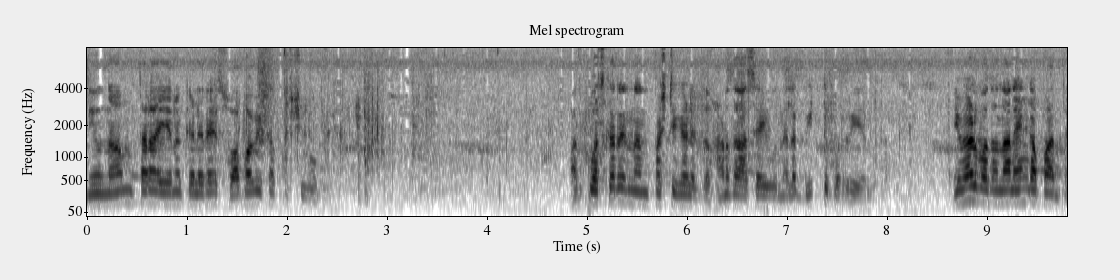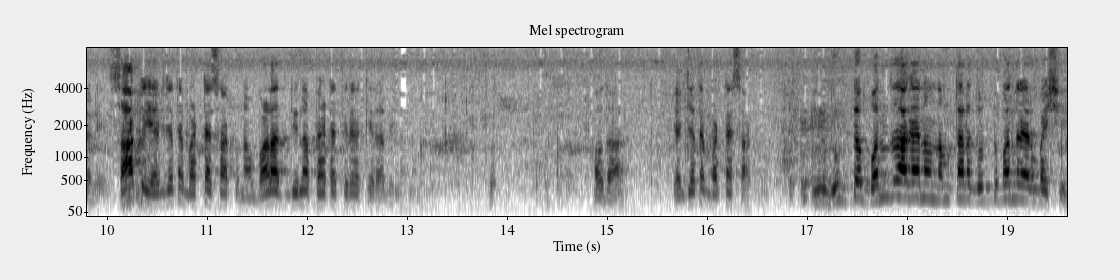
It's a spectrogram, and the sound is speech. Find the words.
ನೀವು ನಮ್ಮ ಥರ ಏನು ಕೇಳಿದ್ರೆ ಸ್ವಾಭಾವಿಕ ಖುಷಿಗೆ ಹೋಗ್ರಿ ಅದಕ್ಕೋಸ್ಕರ ನಾನು ಫಸ್ಟಿಗೆ ಹೇಳಿದ್ದು, ಹಣದ ಆಸೆ ಇವನ್ನೆಲ್ಲ ಬಿಟ್ಟು ಬರ್ರಿ ಅಂತ. ನೀವು ಹೇಳ್ಬೋದು, ನಾನು ಹೆಂಗಪ್ಪ ಅಂತೇಳಿ. ಸಾಕು ಎರಡು ಜೊತೆ ಬಟ್ಟೆ ಸಾಕು. ನಾವು ಭಾಳ ದಿನ ಪೇಟೆ ತಿರುಗಕ್ಕಿರೋದಿಲ್ಲ ನಮಗೆ. ಹೌದಾ? ಎರಡು ಜೊತೆ ಬಟ್ಟೆ ಸಾಕು. ಇನ್ನು ದುಡ್ಡು ಬಂದಾಗ ನಾವು ನಮ್ಮ ಥರ ದುಡ್ಡು ಬಂದರೆ ಅನುಭವಿಸಿ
